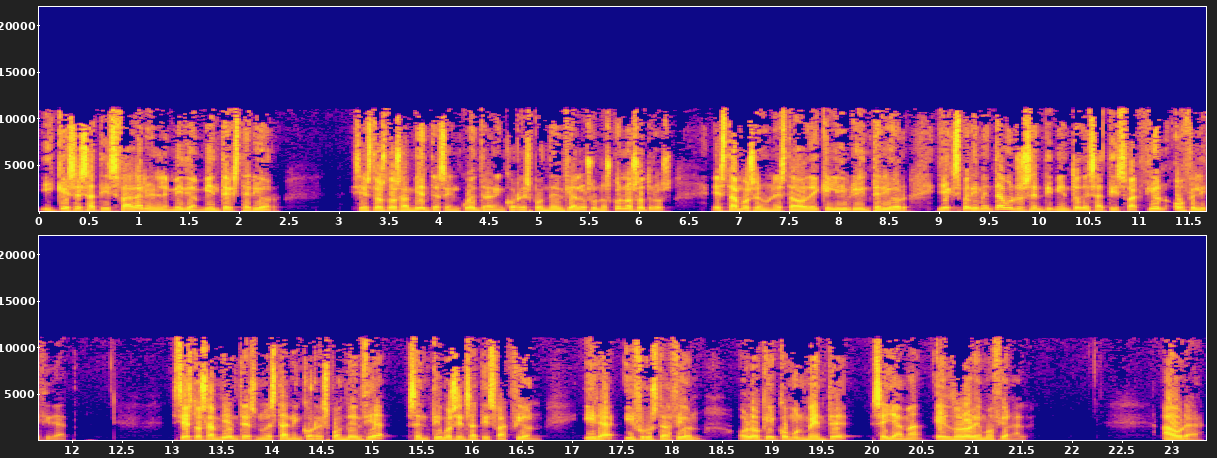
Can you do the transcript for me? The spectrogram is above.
y que se satisfagan en el medio ambiente exterior, si estos dos ambientes se encuentran en correspondencia los unos con los otros, estamos en un estado de equilibrio interior y experimentamos un sentimiento de satisfacción o felicidad. Si estos ambientes no están en correspondencia, sentimos insatisfacción, ira y frustración, o lo que comúnmente se llama el dolor emocional. Ahora,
